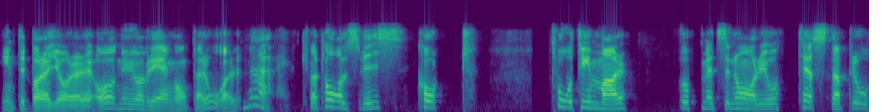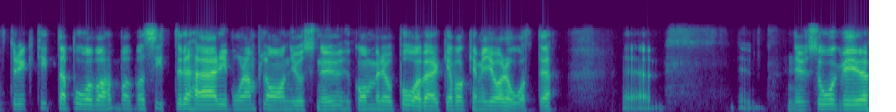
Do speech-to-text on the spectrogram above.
Inte bara göra det, ja nu gör vi det en gång per år. Nej, kvartalsvis, kort, två timmar, upp med ett scenario, testa provtryck, titta på vad, vad, vad, sitter det här i våran plan just nu? Hur kommer det att påverka? Vad kan vi göra åt det? Eh, nu såg vi ju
